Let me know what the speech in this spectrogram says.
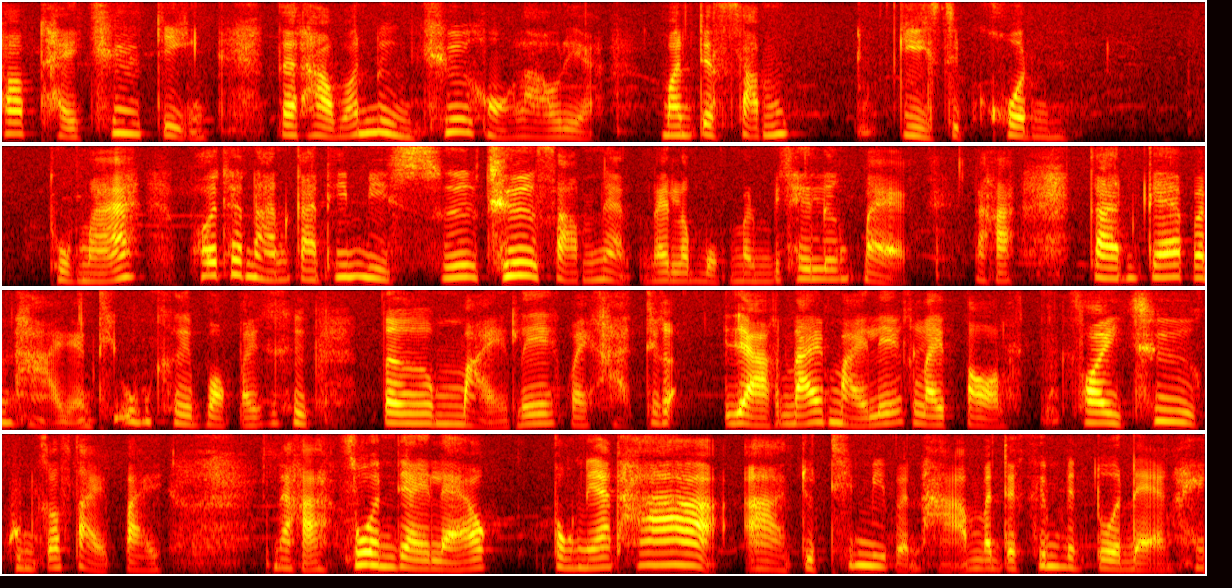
ชอบใช้ชื่อจริง แต่ถามว่าหนึ่งชื่อของเราเนี่ย มันจะซ้ำกี่สิบคน ถูกไหมเพราะฉะนั้นการที่มีชื่อชื่อซ้ำเนี่ยในระบบมันไม่ใช่เรื่องแปลกนะคะ การแก้ปัญหาอย่างที่อุ้มเคยบอกไปก็คือ เติมหมายเลขไปค่ะจะอยากได้หมายเลขอะไรต่อสร้อยชื่อคุณก็ใส่ไปนะคะ ส่วนใหญ่แล้วตรงเนี้ยถ้าจุดที่มีปัญหามันจะขึ้นเป็นตัวแดงให้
